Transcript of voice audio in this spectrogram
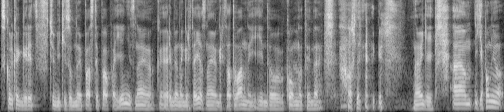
Сколько, говорит, в тюбике зубной пасты папа? Я не знаю. Ребенок говорит, а я знаю, говорит, от ванны и до комнаты, да. Ну, окей. Я помню,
